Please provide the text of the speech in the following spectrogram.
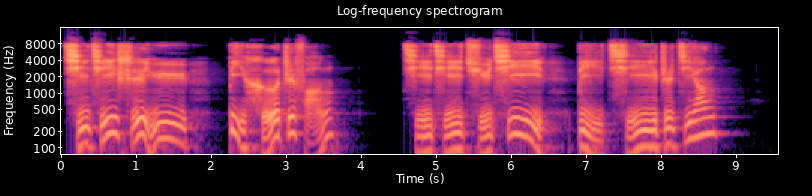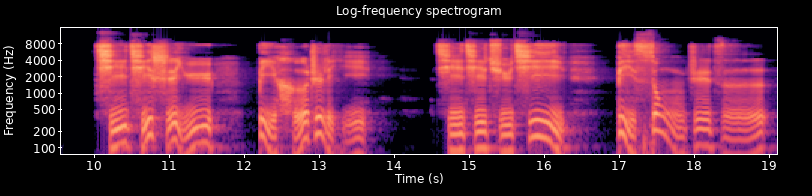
岂其食于，必合之房；岂其娶妻，必其之江。岂其食于，必合之礼。其妻娶妻，必送之子。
